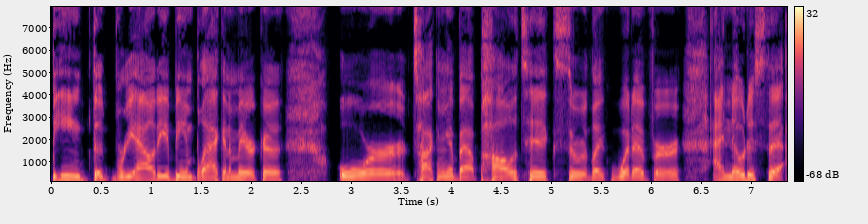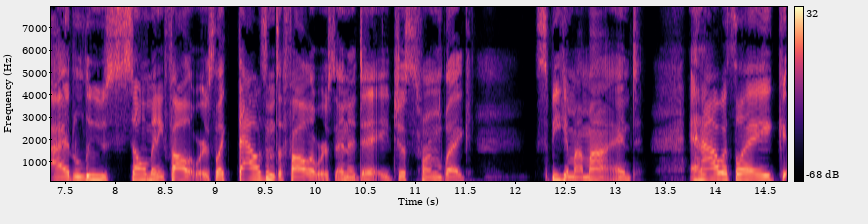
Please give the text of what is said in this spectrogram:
being the reality of being black in America or talking about politics or like whatever I noticed that I'd lose so many followers like thousands of followers in a day just from like speaking my mind and I was like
